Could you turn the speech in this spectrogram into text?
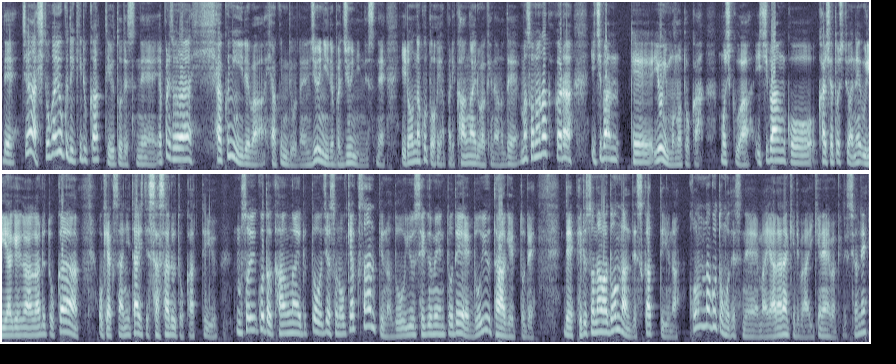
でじゃあ人がよくできるかっていうとですねやっぱりそれは100人いれば100人ということで、ね、10人いれば10人ですね。いろんなことをやっぱり考えるわけなので、まあ、その中から一番、えー、良いものとかもしくは一番こう会社としてはね売り上げが上がるとかお客さんに対して刺さるとかっていうそういうことを考えるとじゃあそのお客さんっていうのはどういうセグメントでどういうターゲットででペルソナはどんなんですかっていうようなこんなこともですね、まあ、やらなければいけないわけですよね。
